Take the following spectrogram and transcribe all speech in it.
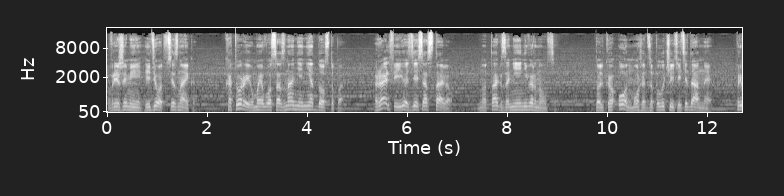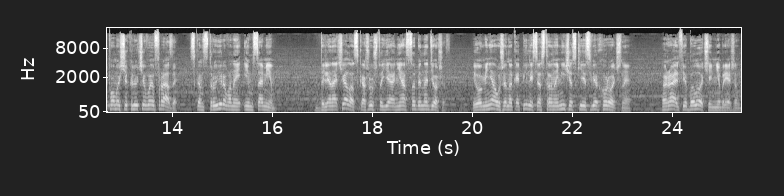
в режиме «идиот-всезнайка», к которой у моего сознания нет доступа. Ральфи ее здесь оставил, но так за ней не вернулся. Только он может заполучить эти данные – при помощи ключевой фразы, сконструированной им самим. Для начала скажу, что я не особенно дешев, и у меня уже накопились астрономические сверхурочные. Ральфи был очень небрежен.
